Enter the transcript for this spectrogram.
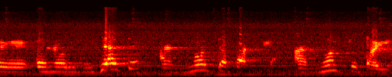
eh, a nuestra patria, a nuestro país.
